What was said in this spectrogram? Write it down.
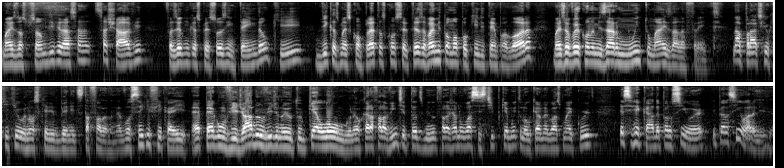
Mas nós precisamos de virar essa, essa chave, fazer com que as pessoas entendam que dicas mais completas, com certeza, vai me tomar um pouquinho de tempo agora, mas eu vou economizar muito mais lá na frente. Na prática, o que, que o nosso querido Benítez está falando, né? Você que fica aí, é, pega um vídeo, abre um vídeo no YouTube que é longo, né? O cara fala vinte e tantos minutos, fala, já não vou assistir porque é muito longo, quero um negócio mais curto. Esse recado é para o senhor e pela senhora, Lívia,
